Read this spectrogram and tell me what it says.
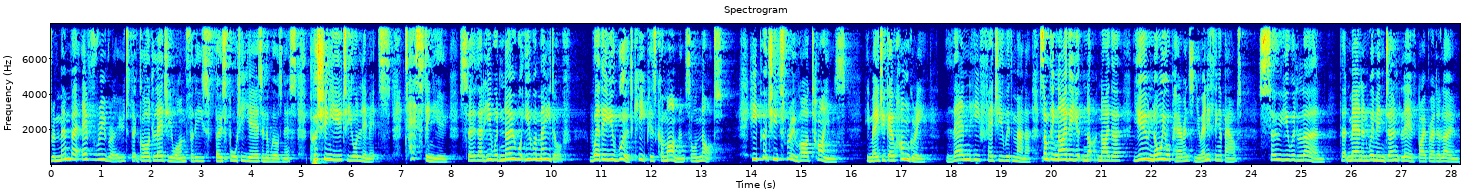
Remember every road that God led you on for these, those 40 years in the wilderness, pushing you to your limits, testing you so that he would know what you were made of, whether you would keep his commandments or not. He put you through hard times. He made you go hungry. Then he fed you with manna, something neither you, neither you nor your parents knew anything about, so you would learn that men and women don't live by bread alone.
